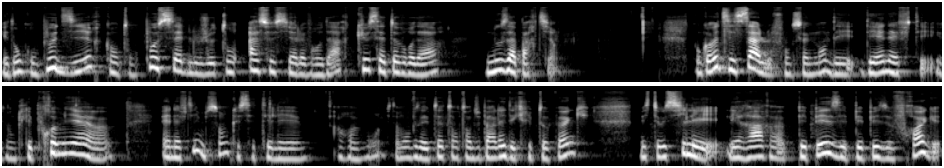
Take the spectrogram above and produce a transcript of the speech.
Et donc on peut dire, quand on possède le jeton associé à l'œuvre d'art, que cette œuvre d'art nous appartient. Donc en fait, c'est ça le fonctionnement des, NFT. Et donc les premiers euh, NFT, il me semble que c'était les, alors euh, bon, évidemment, vous avez peut-être entendu parler des CryptoPunks, mais c'était aussi les, les rares Pépés et Pépés the Frog.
